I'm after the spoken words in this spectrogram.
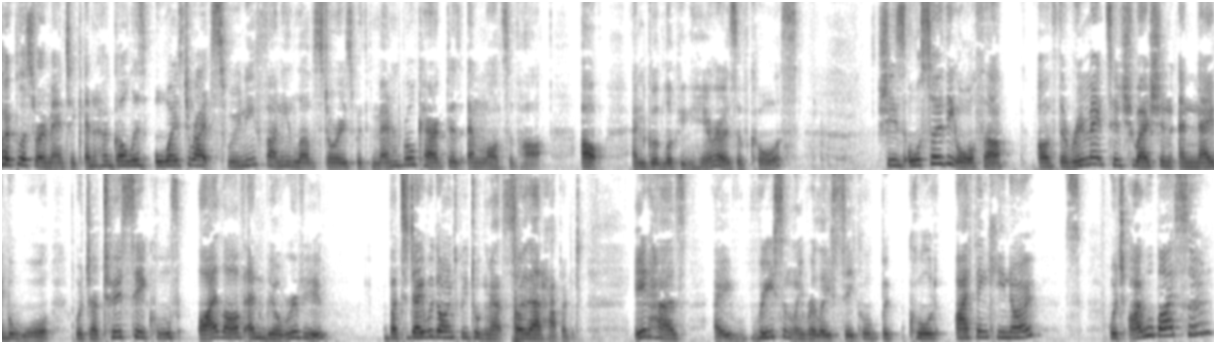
hopeless romantic, and her goal is always to write swoony, funny love stories with memorable characters and lots of heart. Oh, and good looking heroes, of course. She's also the author of The Roommate Situation and Neighbour War, which are two sequels I love and will review. But today we're going to be talking about So That Happened. It has a recently released sequel called I Think He Knows, which I will buy soon.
